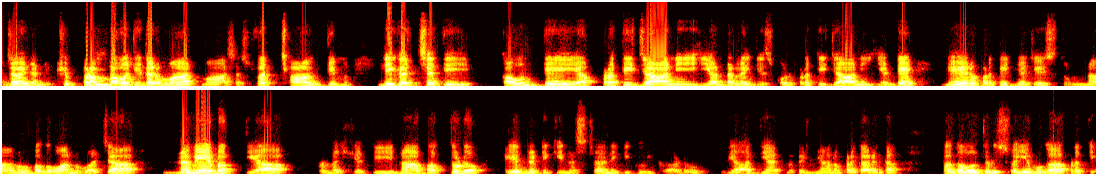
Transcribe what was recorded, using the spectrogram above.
అర్థమైందండి? క్షిప్రం భవతి ధర్మాత్మ శశ్వచ్ఛాంతిం నిగచ్చతి కౌంతేయ ప్రతిజానీహి. అండర్లైన్ చేసుకోండి. ప్రతిజానీహి అంటే నేను ప్రతిజ్ఞ చేస్తున్నాను. భగవాన్ వాచ నమే భక్త్యా ప్రణశ్యతి. నా భక్తుడు ఎన్నటికీ నష్టానికి గురికాడు. ఇది ఆధ్యాత్మిక జ్ఞానం ప్రకారంగా భగవంతుడు స్వయముగా ప్రతి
